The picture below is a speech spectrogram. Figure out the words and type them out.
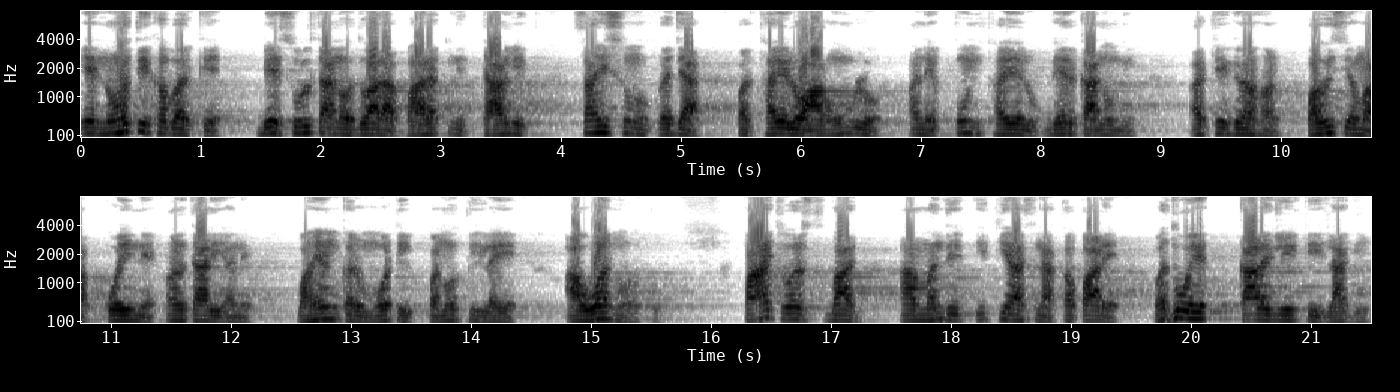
એ નહોતી ખબર કે બે સુલતાનો દ્વારા ભારતની ધાર્મિક સહિષ્ણુ પ્રજા પર થયેલો આ હુમલો અને પૂન થયેલું ગેરકાનૂની અધિગ્રહણ ભવિષ્યમાં કોઈને અણધારી અને ભયંકર મોટી પનોતી લઈ આવવાનું હતું. પાંચ વર્ષ બાદ આ મંદિર ઇતિહાસના કપાળે વધુ એક કાળી લીટી લાગી.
